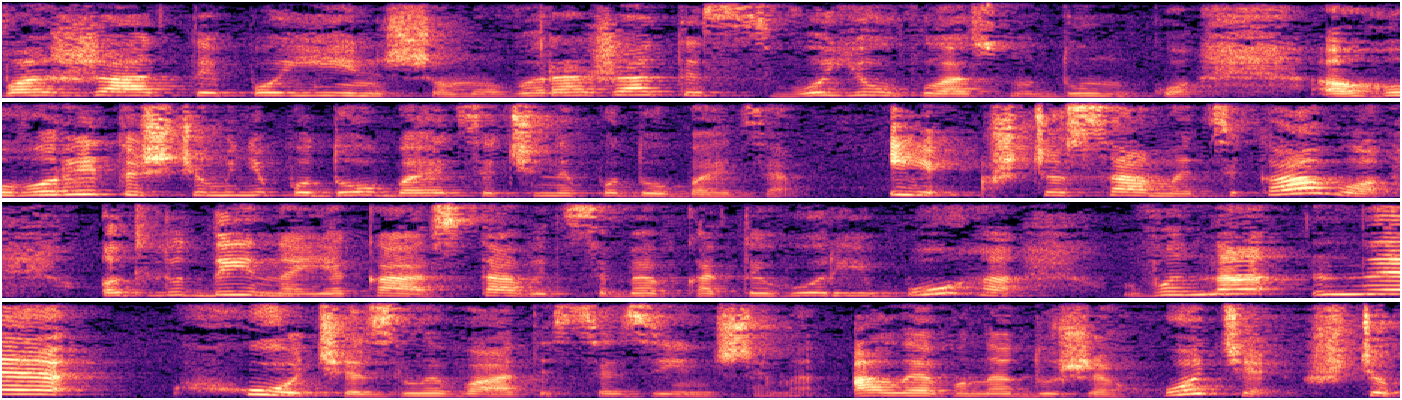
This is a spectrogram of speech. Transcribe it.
вважати по-іншому, виражати свою власну думку, говорити, що мені подобається чи не подобається. І що саме цікаво, от людина, яка ставить себе в категорії Бога, вона не хоче зливатися з іншими, але вона дуже хоче, щоб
